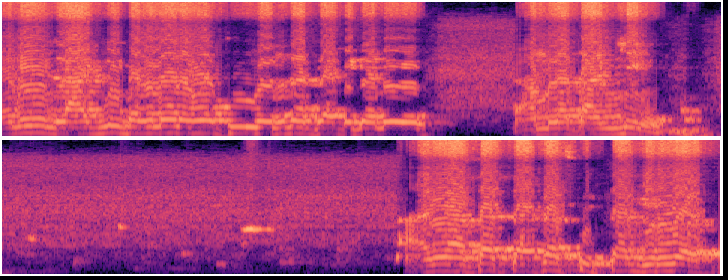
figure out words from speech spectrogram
यांनी लाडली बहिणा नावाची हो योजना त्या ठिकाणी अंमलात आणली. आणि आता त्याचाच किस्सा गिरवत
